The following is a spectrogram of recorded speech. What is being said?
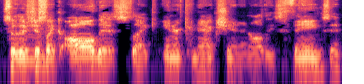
So there's mm-hmm. just mm. like all this like interconnection and all these things. And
